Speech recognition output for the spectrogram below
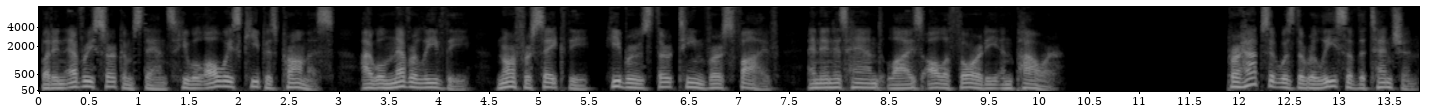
but in every circumstance he will always keep his promise, I will never leave thee, nor forsake thee, Hebrews 13 verse 5, and in his hand lies all authority and power. Perhaps it was the release of the tension,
